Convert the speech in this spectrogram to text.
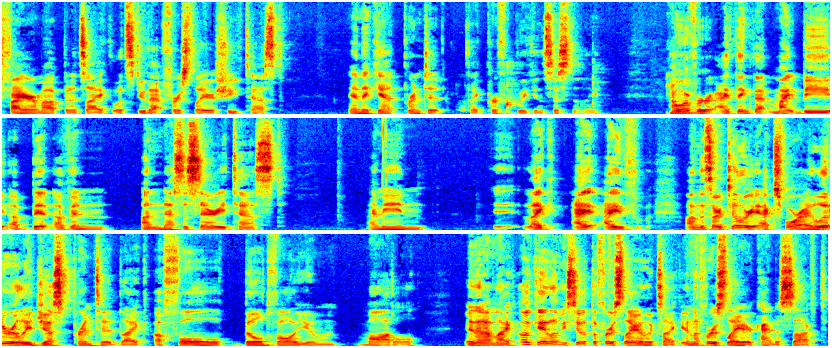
You fire them up, and it's like, let's do that first layer sheet test, and they can't print it like perfectly consistently. Mm-hmm. However, I think that might be a bit of an unnecessary test. I mean, eh, like I, I've on this artillery X4, I literally just printed like a full build volume model, and then I'm like, okay, let me see what the first layer looks like, and the first layer kind of sucked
